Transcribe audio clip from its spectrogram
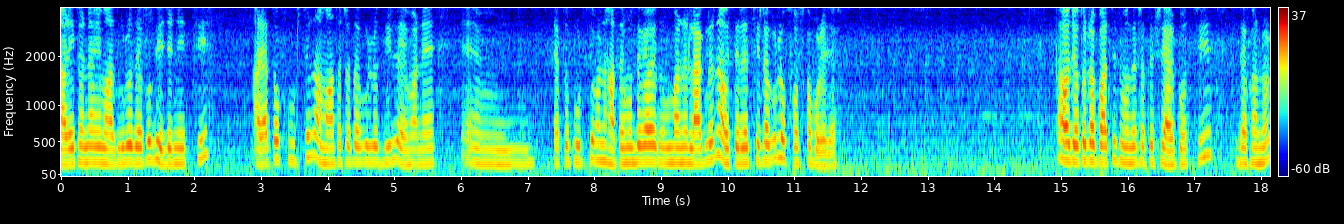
আর এখানে আমি মাছগুলো দেখো ভেজে নিচ্ছি। আর এত ফুটছে না মাথা টাথাগুলো দিলে মানে এত ফুটছে মানে হাতের মধ্যে মানে লাগলে না ওই তেলের ছিটাগুলো ফসকা পড়ে যায়। তাও যতটা পাচ্ছি তোমাদের সাথে শেয়ার করছি, দেখানোর।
